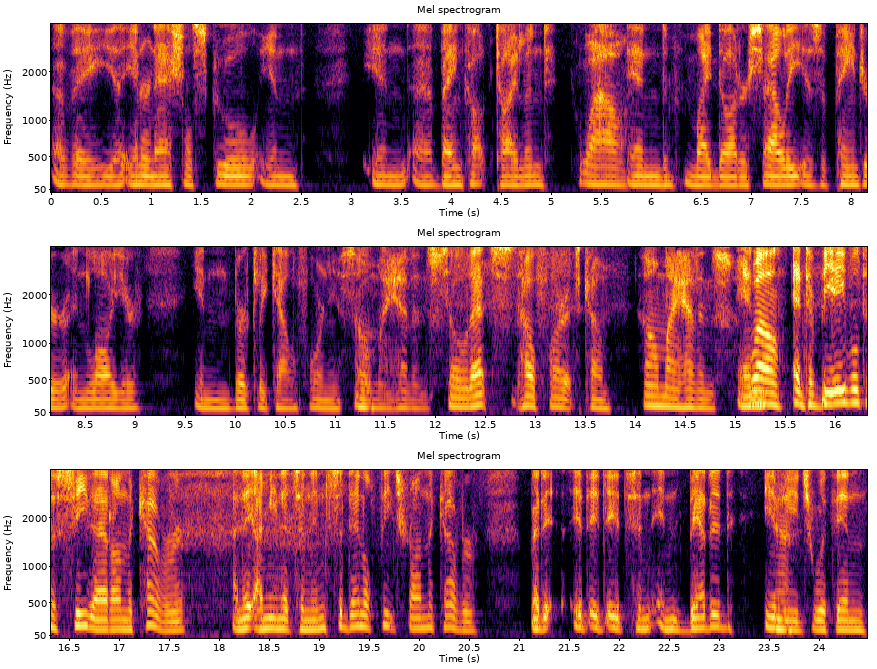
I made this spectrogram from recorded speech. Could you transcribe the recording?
of a uh, international school in in uh, Bangkok, Thailand, Wow. and my daughter Sally is a painter and lawyer in Berkeley, California. So oh my heavens. so that's how far it's come. Oh my heavens. And, well, and to be able to see that on the cover, and it, I mean, it's an incidental feature on the cover, but it, it, it it's an embedded image within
